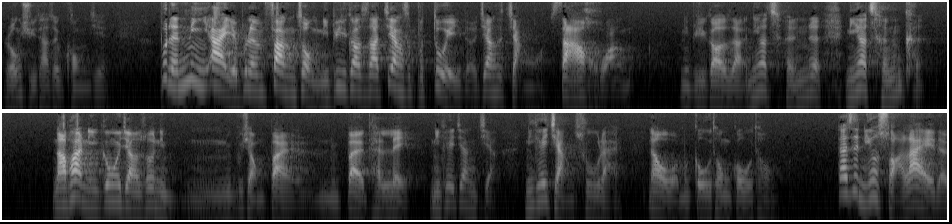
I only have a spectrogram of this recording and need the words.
容许他这个空间，不能溺爱，也不能放纵。你必须告诉他这样是不对的，这样是讲撒谎。你必须告诉他，你要承认，你要诚恳。哪怕你跟我讲说你你不想拜，你拜太累，你可以这样讲，你可以讲出来，那我们沟通沟通。但是你用耍赖的、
